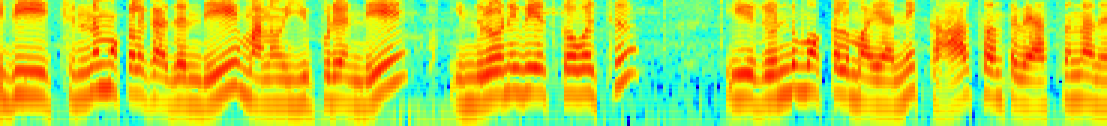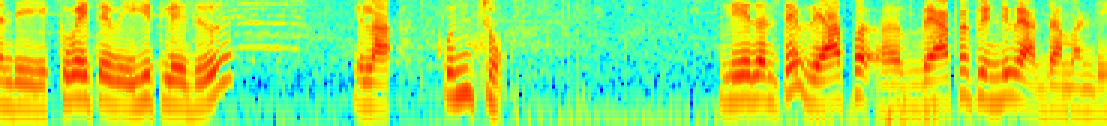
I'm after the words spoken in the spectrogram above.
ఇది చిన్న మొక్కలు కదండి మనం ఇప్పుడండి ఇందులోనే వేసుకోవచ్చు. ఈ రెండు మొక్కలు మాయాన్ని కాస్తంత వేస్తున్నానండి ఎక్కువైతే వేయట్లేదు. ఇలా కొంచెం లేదంటే వేప వేపపిండి వేద్దామండి.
